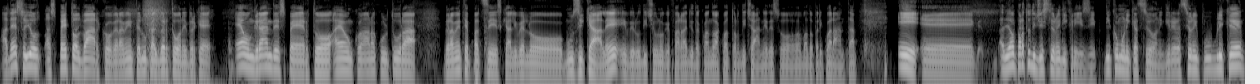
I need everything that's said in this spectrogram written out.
Adesso io aspetto al varco veramente Luca Albertoni perché è un grande esperto, ha un, una cultura veramente pazzesca a livello musicale, e ve lo dice uno che fa radio da quando ha 14 anni, adesso vado per i 40, e eh, abbiamo parlato di gestione di crisi, di comunicazioni, di relazioni pubbliche.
